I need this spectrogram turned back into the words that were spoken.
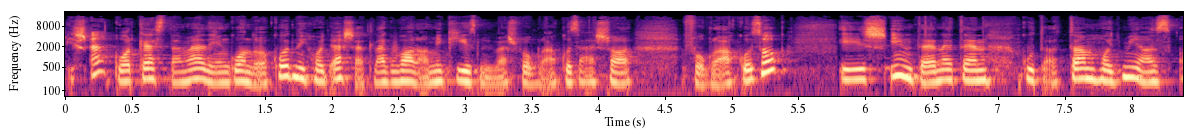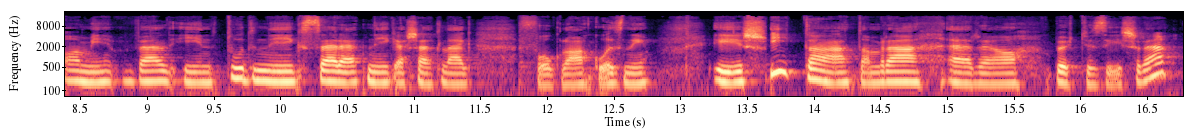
És ekkor kezdtem el én gondolkodni, hogy esetleg valami kézműves foglalkozással foglalkozok, és interneten kutattam, hogy mi az, amivel én tudnék, szeretnék esetleg foglalkozni. És így találtam rá erre a pöttyözésre,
